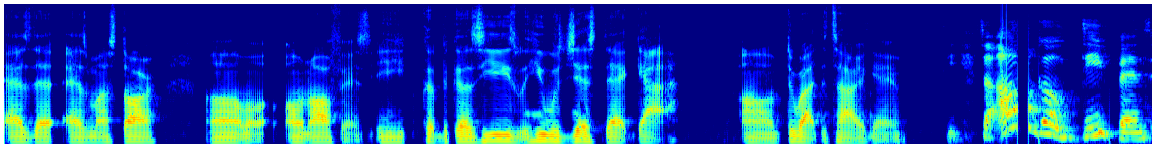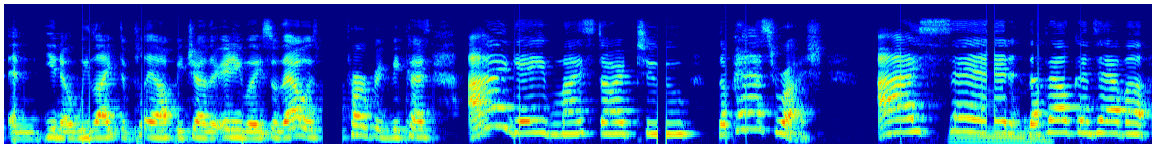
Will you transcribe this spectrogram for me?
as that as my star um, on offense. He because he's he was just that guy um, throughout the entire game. So I'll go defense, and you know we like to play off each other anyway. So that was perfect because I gave my start to the pass rush. I said mm. the Falcons have a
